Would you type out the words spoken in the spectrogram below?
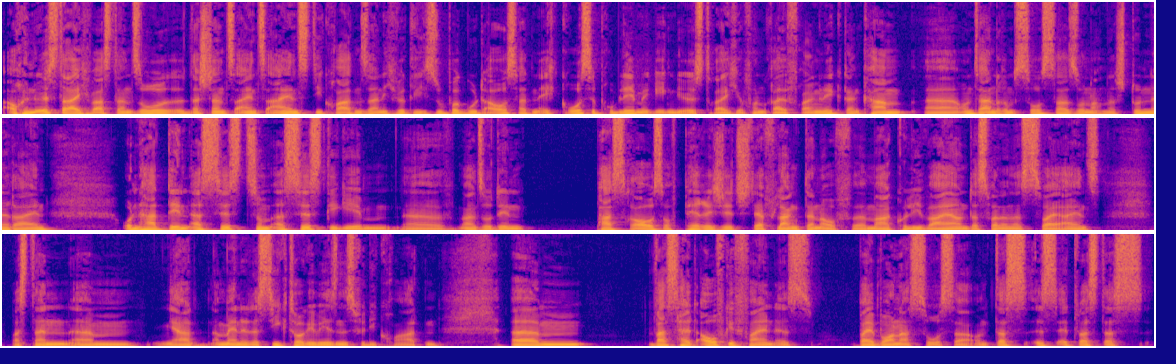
auch in Österreich war es dann so, da stand es 1-1, die Kroaten sahen nicht wirklich super gut aus, hatten echt große Probleme gegen die Österreicher von Ralf Rangnick. Dann kam äh, unter anderem Sosa so nach einer Stunde rein und hat den Assist zum Assist gegeben. Äh, also den Pass raus auf Perisic, der flankt dann auf äh, Marco Livaja und das war dann das 2-1, was dann ähm, ja am Ende das Siegtor gewesen ist für die Kroaten. Ähm, was halt aufgefallen ist bei Borna Sosa und das ist etwas, das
